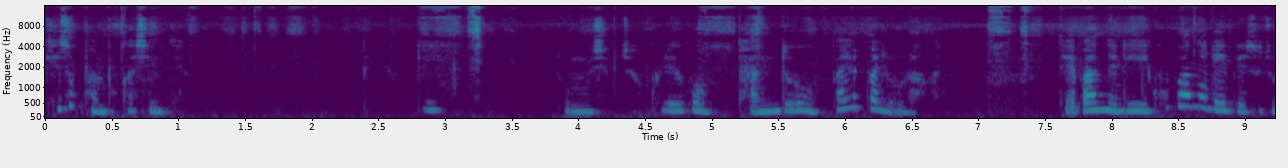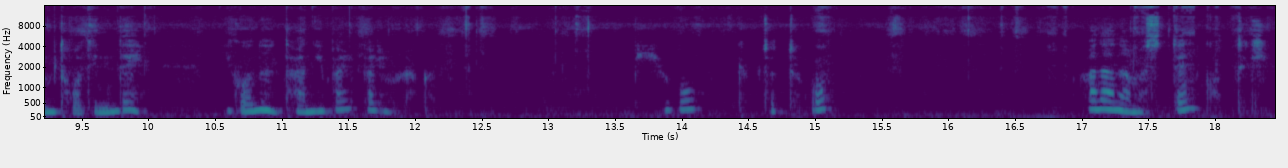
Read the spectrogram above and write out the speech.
계속 반복하시면 돼요. 비우기. 너무 쉽죠? 그리고 단도 빨리빨리 올라가요. 대바늘이 코바늘에 비해서 좀 더딘데 이거는 단이 빨리빨리 올라가요. 비우고 겹쳐뜨고 하나 남았을 땐 겉뜨기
